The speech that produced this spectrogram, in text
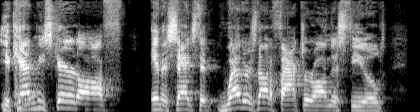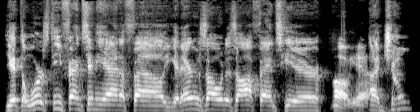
you can't be scared off in the sense that weather's not a factor on this field. You get the worst defense in the NFL. You get Arizona's offense here. Oh yeah. Uh, Jones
